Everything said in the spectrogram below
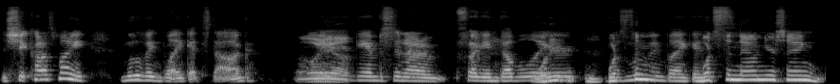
the shit costs money. Moving blankets, dog. Oh Make yeah. your gambison out of fucking double What layer. you, what's of the moving blankets? what's the noun you're saying?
